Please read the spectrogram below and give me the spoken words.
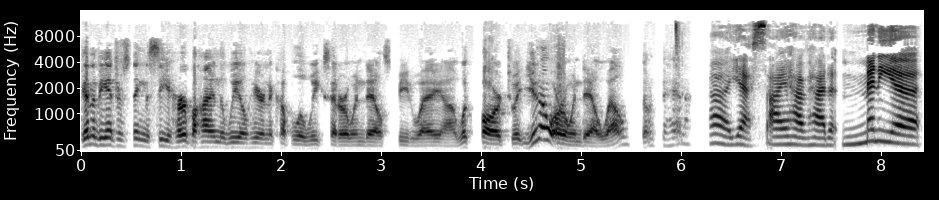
going to be interesting to see her behind the wheel here in a couple of weeks at Irwindale Speedway. Uh, look forward to it. You know Irwindale well, don't you, Hannah? Uh, yes, I have had many a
